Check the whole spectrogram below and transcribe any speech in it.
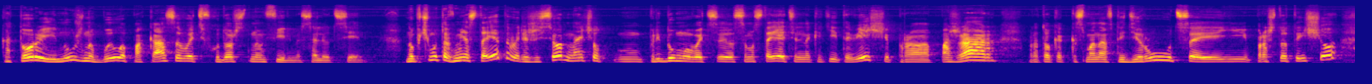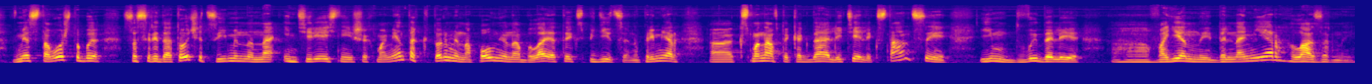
которые нужно было показывать в художественном фильме «Салют-7». Но почему-то вместо этого режиссер начал придумывать э, самостоятельно какие-то вещи про пожар, про то, как космонавты дерутся и про что-то еще, вместо того, чтобы сосредоточиться именно на интереснейших моментах, которыми наполнена была эта экспедиция. Например, э, космонавты, когда летели к станции, им выдали военный дальномер лазерный,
